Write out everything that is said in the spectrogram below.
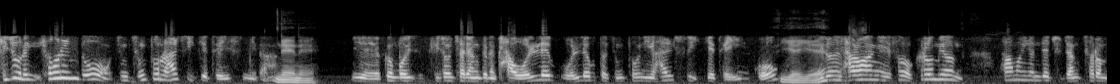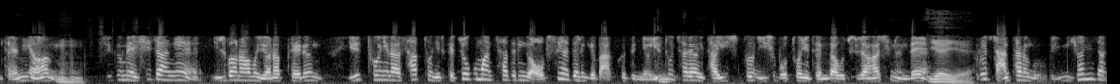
기존의 현행도 지금 증통을 할 수 있게 돼 있습니다. 네네. 예, 그 뭐 기존 차량들은 다 원래 원래부터 증통이 할 수 있게 돼 있고 예, 예. 이런 상황에서 그러면 화물연대 주장처럼 되면 음흠. 지금의 시장에 일반 화물 연합회는 1톤이나 4톤 이렇게 조그만 차들이 없어야 되는 게 맞거든요. 1톤 차량이 다 20톤, 25톤이 된다고 주장하시는데 예, 예. 그렇지 않다는 거고 이미 현장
